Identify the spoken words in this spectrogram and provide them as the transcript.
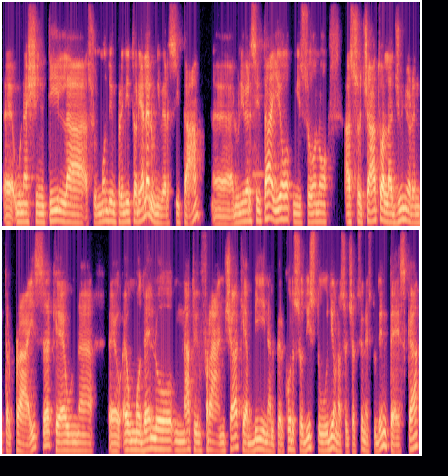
eh, una scintilla sul mondo imprenditoriale all'università. Eh, all'università io mi sono associato alla Junior Enterprise, che è un è un modello nato in Francia che abbina il percorso di studio a un'associazione studentesca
